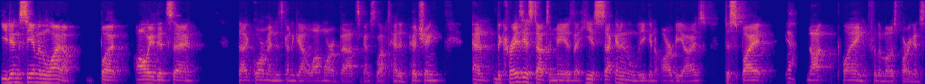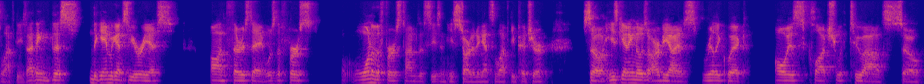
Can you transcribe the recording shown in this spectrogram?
you didn't see him in the lineup, but Ollie did say that Gorman is going to get a lot more at bats against left-handed pitching. And the craziest stat to me is that he is second in the league in RBIs, despite yeah. not playing for the most part against lefties. I think this the game against Urias on Thursday was the first one of the first times this season he started against a lefty pitcher. So he's getting those RBIs really quick, always clutch with two outs. So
